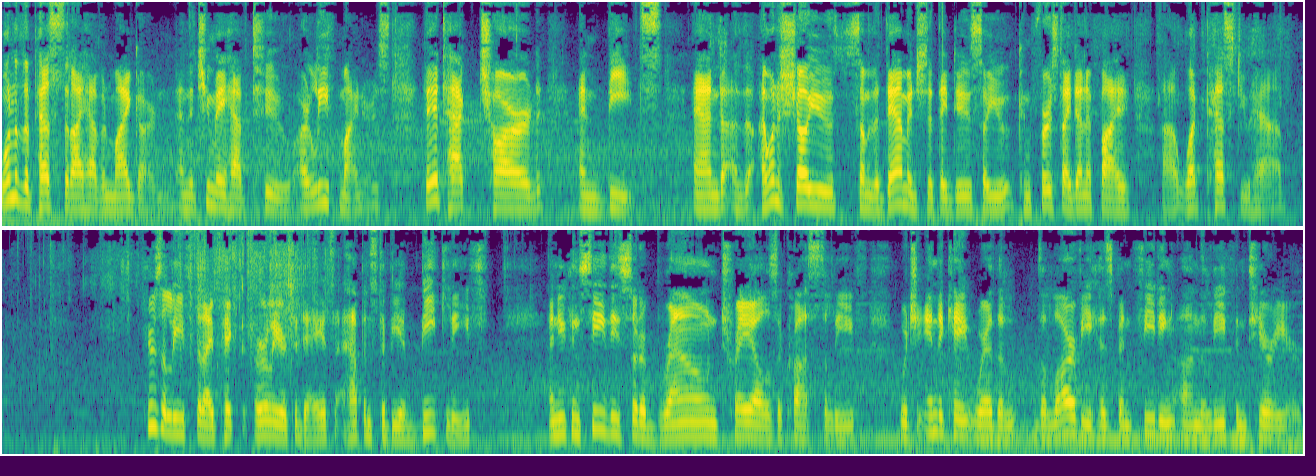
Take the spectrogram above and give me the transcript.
One of the pests that I have in my garden, and that you may have too, are leaf miners. They attack chard and beets. And uh, I want to show you some of the damage that they do so you can first identify uh, what pest you have. Here's a leaf that I picked earlier today. It happens to be a beet leaf. And you can see these sort of brown trails across the leaf, which indicate where the, the larvae has been feeding on the leaf interior.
